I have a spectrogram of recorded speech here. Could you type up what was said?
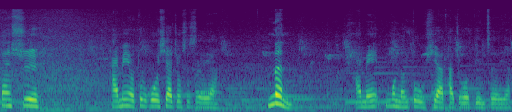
但是还没有度过夏就是这样嫩，还没不能度夏，它就会变这样。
